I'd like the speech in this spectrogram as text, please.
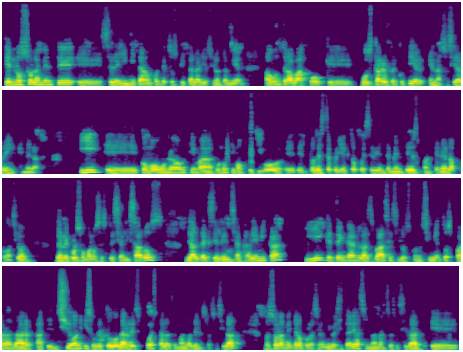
que no solamente eh, se delimitan a un contexto hospitalario, sino también a un trabajo que busca repercutir en la sociedad en general. Y eh, como una última, un último objetivo eh, dentro de este proyecto, pues evidentemente es mantener la formación de recursos humanos especializados, de alta excelencia académica, y que tengan las bases y los conocimientos para dar atención y sobre todo dar respuesta a las demandas de nuestra sociedad, no solamente a la población universitaria, sino a nuestra sociedad eh,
